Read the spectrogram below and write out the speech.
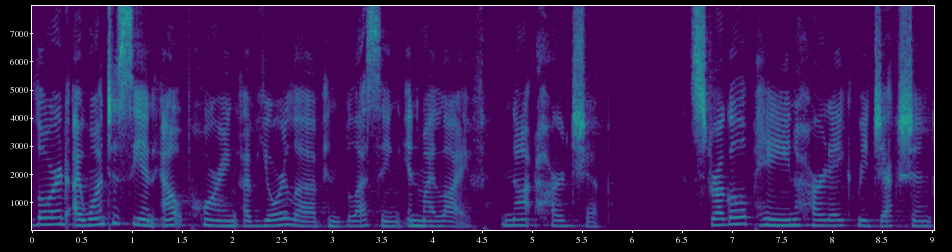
Lord, I want to see an outpouring of your love and blessing in my life, not hardship. Struggle, pain, heartache, rejection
